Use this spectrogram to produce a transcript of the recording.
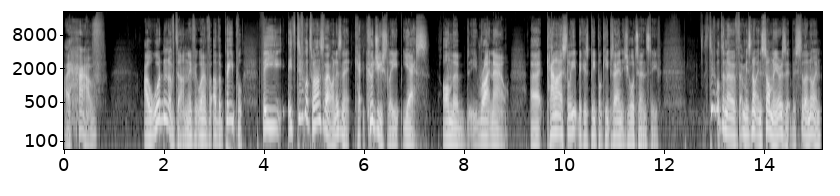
I have. I wouldn't have done if it weren't for other people. The it's difficult to answer that one, isn't it? Could you sleep? Yes, on the right now. Uh, can I sleep? Because people keep saying it's your turn, Steve. It's difficult to know if I mean it's not insomnia, is it? But it's still annoying.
